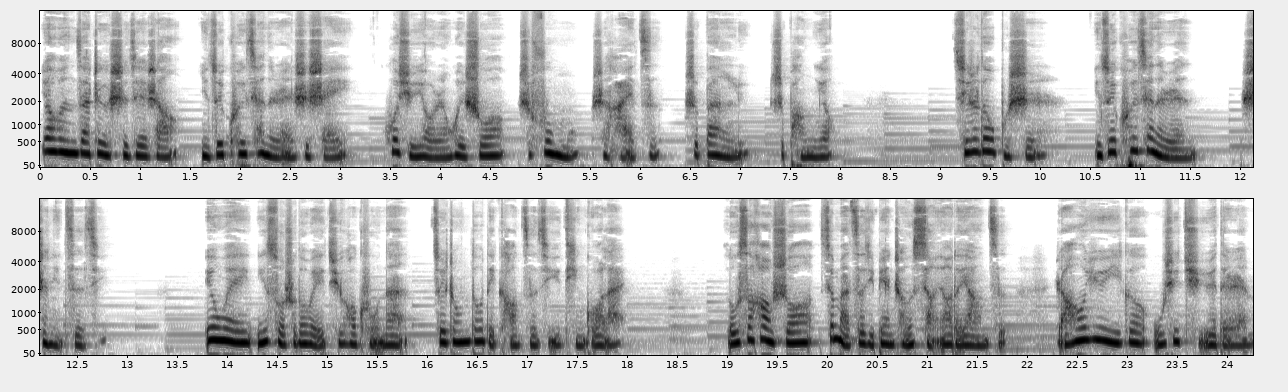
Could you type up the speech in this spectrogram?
要问在这个世界上你最亏欠的人是谁？或许有人会说是父母，是孩子，是伴侣，是朋友。其实都不是，你最亏欠的人是你自己，因为你所受的委屈和苦难，最终都得靠自己挺过来。卢思浩说：“先把自己变成想要的样子，然后遇一个无需取悦的人。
